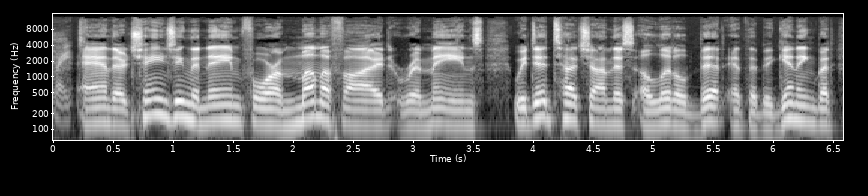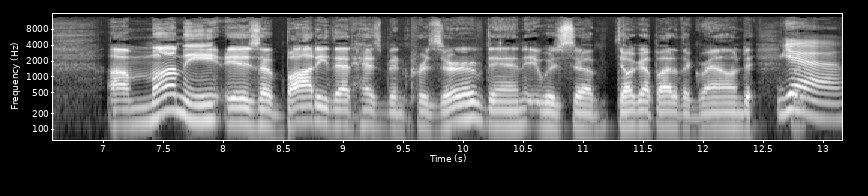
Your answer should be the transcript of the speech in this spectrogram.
Right. And they're changing the name for mummified remains. We did touch on this a little bit at the beginning, but a mummy is a body that has been preserved and it was uh, dug up out of the ground. Yeah.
